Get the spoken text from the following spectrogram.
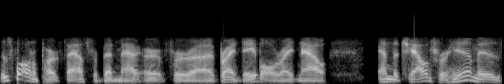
This is falling apart fast for Ben Mac- or for uh, Brian Daboll right now, and the challenge for him is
